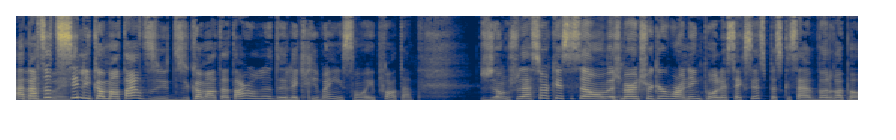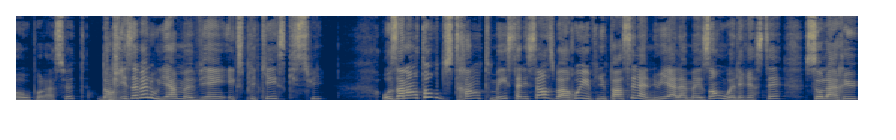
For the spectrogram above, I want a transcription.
Ah, partir d'ici, les commentaires du, du commentateur, là, de l'écrivain, ils sont épouvantables. Donc, je vous assure que c'est ça. on- je mets un trigger warning pour le sexisme parce que ça volera pas haut pour la suite. Donc, Isabelle William vient expliquer ce qui suit. Aux alentours du 30 mai, Stanislas Barreau est venu passer la nuit à la maison où elle restait, sur la rue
